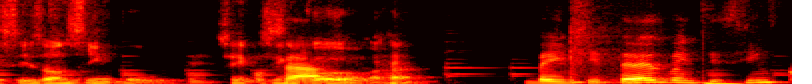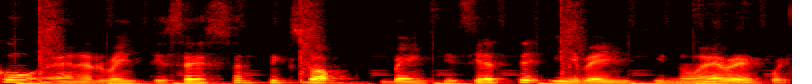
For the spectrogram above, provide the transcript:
sí, son cinco, güey. Cinco, cinco, ajá. 23, 25, en el 26 es el pick swap, 27 y 29, güey.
